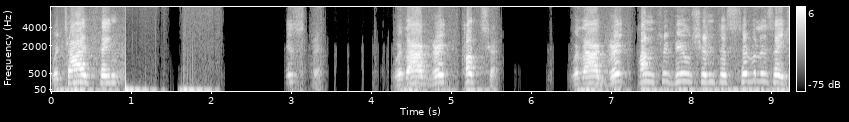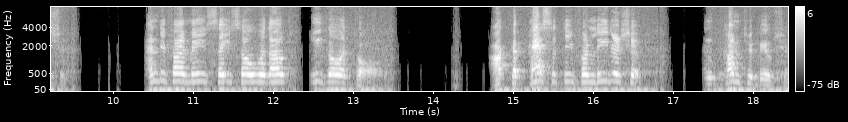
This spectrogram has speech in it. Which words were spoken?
which I think history, with our great culture, with our great contribution to civilization, and if I may say so without ego at all, our capacity for leadership and contribution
